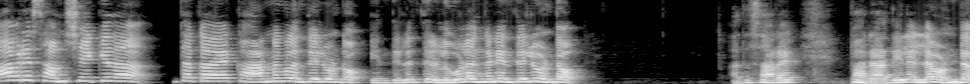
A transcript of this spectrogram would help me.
അവരെ സംശയിക്കത്തക്കതായ കാരണങ്ങൾ എന്തെങ്കിലും ഉണ്ടോ? എന്തെങ്കിലും തെളിവുകൾ എങ്ങനെ എന്തെങ്കിലും ഉണ്ടോ? അത് സാറേ പരാതിയിലെല്ലാം ഉണ്ട്.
